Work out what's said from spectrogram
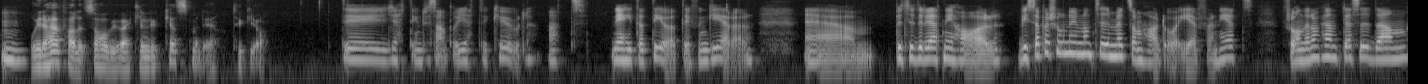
Mm. Och i det här fallet så har vi verkligen lyckats med det, tycker jag. Det är jätteintressant och jättekul att ni har hittat det och att det fungerar. Ehm, betyder det att ni har vissa personer inom teamet som har då erfarenhet från den offentliga sidan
